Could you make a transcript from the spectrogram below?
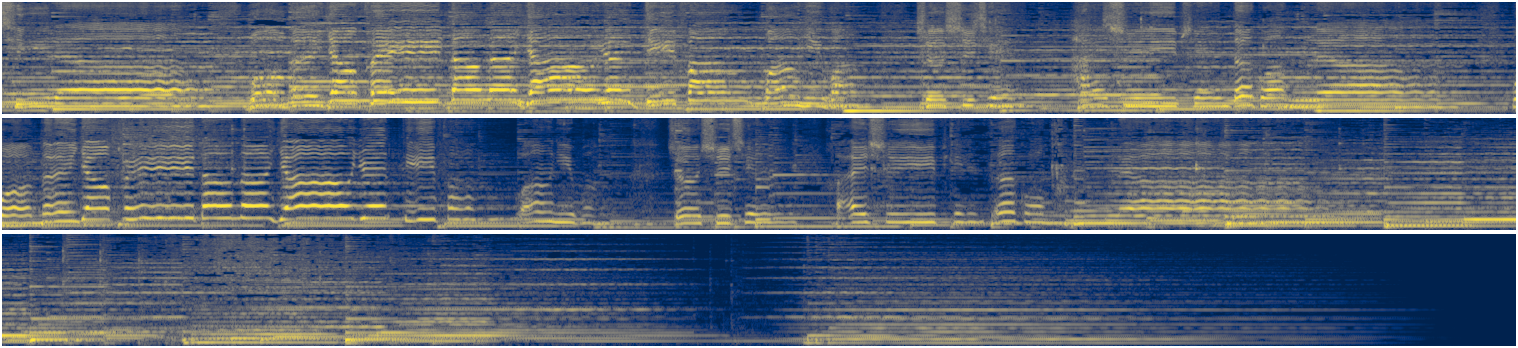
凄凉。我们要飞到那遥远地方，望一望，这世界。还是一片的光亮。我们要飞到那遥远地方，望一望，这世界还是一片的光亮。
